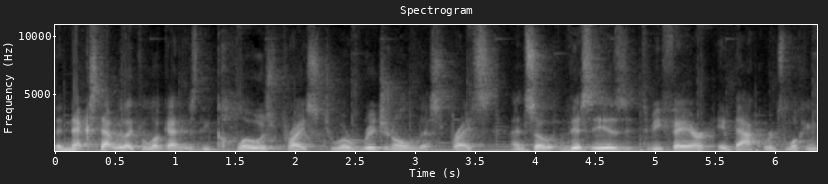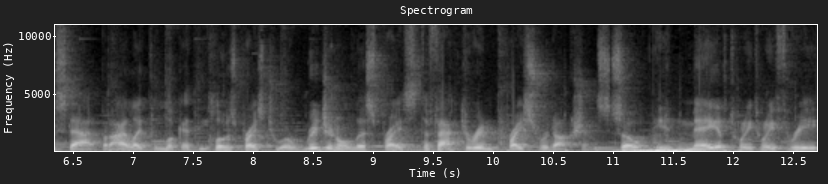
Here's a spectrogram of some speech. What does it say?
The next stat we like to look at is the close closed price to original list price. And so this is, to be fair, a backwards looking stat, but I like to look at the closed price to original list price to factor in price reductions. So in May of 2023,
